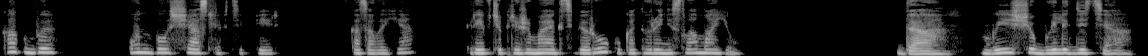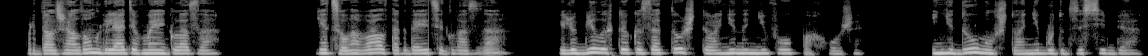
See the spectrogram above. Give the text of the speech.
«Как бы он был счастлив теперь», — сказала я, крепче прижимая к тебе руку, которая несла мою. «Да, вы еще были дитя», — продолжал он, глядя в мои глаза. Я целовал тогда эти глаза и любил их только за то, что они на него похожи, и не думал, что они будут за себя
